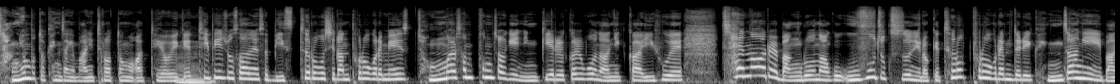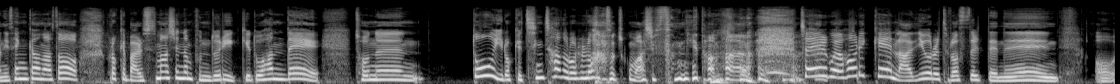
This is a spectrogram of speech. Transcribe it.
작년부터 굉장히 많이 들었던 것 같아요. 이게 음. TV조선에서 미스트롯이란 프로그램이 정말 선풍적인 인기를 끌고 나니까 이후에 채널을 막론하고 우후죽순 이렇게 트롯 프로그램들이 굉장히 많이 생겨나서 그렇게 말씀하시는 분들이 있기도 한데 저는 또 이렇게 칭찬으로 흘러가서 조금 아쉽습니다만 최일구의 허리케인 라디오를 들었을 때는 어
